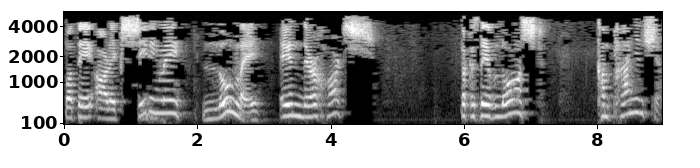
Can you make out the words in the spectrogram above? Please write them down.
but they are exceedingly lonely in their hearts because they have lost companionship.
